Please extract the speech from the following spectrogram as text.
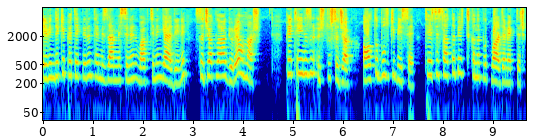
evindeki peteklerin temizlenmesinin vaktinin geldiğini sıcaklığa göre anlar. Peteğinizin üstü sıcak, altı buz gibi ise tesisatta bir tıkanıklık var demektir.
